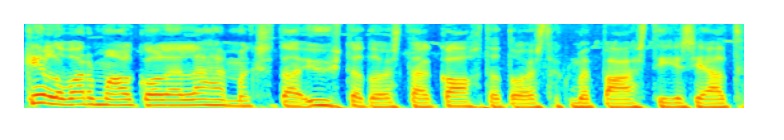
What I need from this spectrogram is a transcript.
kello varmaan alkoi olla lähemmäksi jotain 11 tai 12, kun me päästiin sieltä.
